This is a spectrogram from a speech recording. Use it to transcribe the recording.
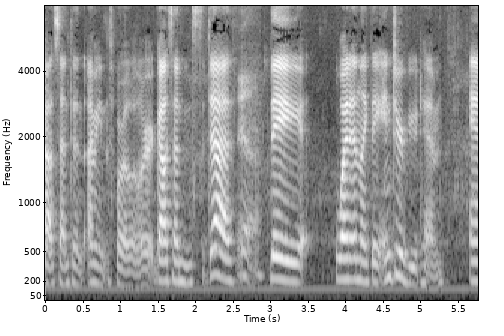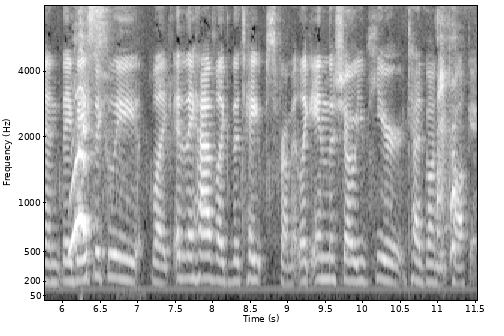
got sentenced I mean spoiler alert got sentenced to death Yeah. they went and like they interviewed him and they What? basically like and they have like the tapes from it like in the show you hear Ted Bundy talking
